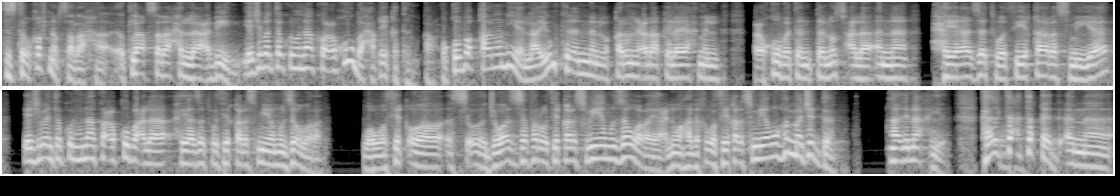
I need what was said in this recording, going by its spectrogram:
تستوقفنا بصراحة إطلاق سراح اللاعبين. يجب أن تكون هناك عقوبة حقيقة عقوبة قانونية. لا يمكن أن القانون العراقي لا يحمل عقوبة تنص على أن حيازة وثيقة رسمية. يجب أن تكون هناك عقوبة على حيازة وثيقة رسمية مزورة. ووثيق وجواز السفر وثيقة رسمية مزورة يعني وهذا وثيقة رسمية مهمة جدا. هذه ناحية. هل تعتقد أن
